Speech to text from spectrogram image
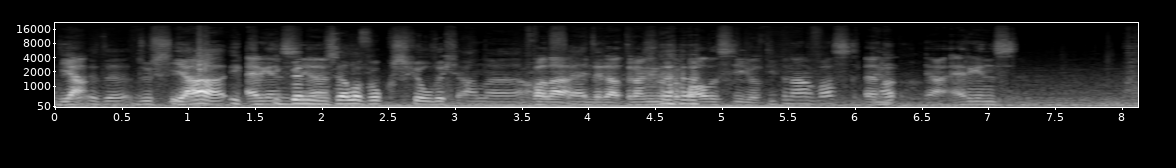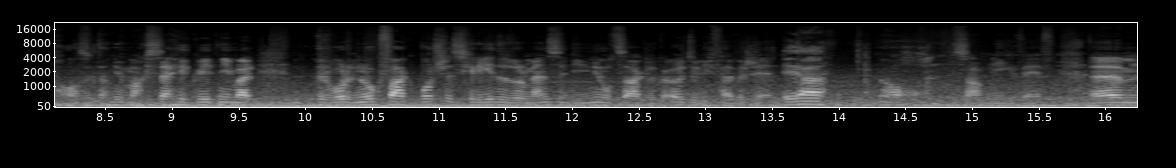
Die- Ja. de- dus Ja, ja, ik, ergens, ik ben ja. zelf ook schuldig aan, aan de Voilà, feiten. inderdaad, er hangen bepaalde stereotypen aan vast. En. Ja. ergens, als ik dat nu mag zeggen, ik weet niet, maar er worden ook vaak Porsches gereden door mensen die niet noodzakelijk autoliefhebber zijn. Ja, Oh, Saab 95. Ehm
